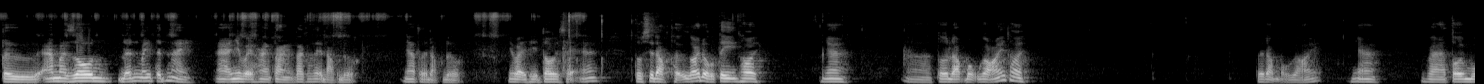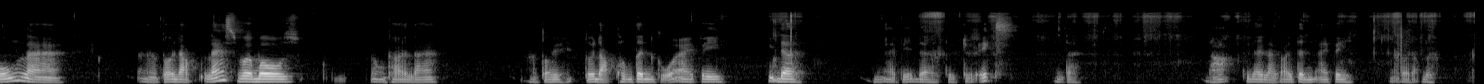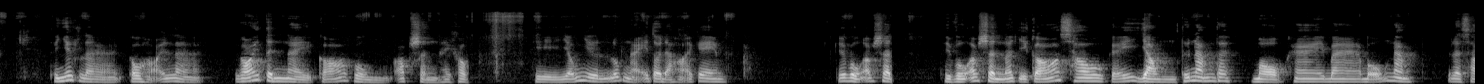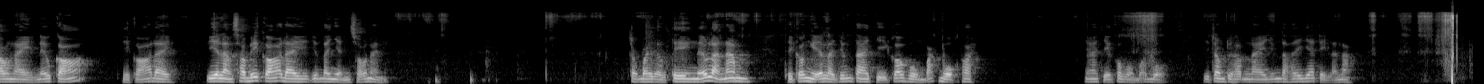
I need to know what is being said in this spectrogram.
từ Amazon đến máy tính này. À như vậy hoàn toàn ta có thể đọc được. Nha tôi đọc được. Như vậy thì tôi sẽ tôi sẽ đọc thử gói đầu tiên thôi. Nha. À, tôi đọc một gói thôi. Tôi đọc một gói. Nha. Và tôi muốn là à, tôi đọc less verbose đồng thời là à, tôi tôi đọc thông tin của IP header. IP header từ trừ x. Enter đó thì đây là gói tin IP mà tôi đọc được. Thứ nhất là câu hỏi là gói tin này có vùng option hay không? Thì giống như lúc nãy tôi đã hỏi các em cái vùng option. Thì vùng option nó chỉ có sau cái dòng thứ năm thôi. 1, 2, 3, 4, 5 tức là sau này nếu có thì có ở đây. Bây giờ làm sao biết có ở đây? Chúng ta nhìn số này. Trong bay đầu tiên nếu là 5 thì có nghĩa là chúng ta chỉ có vùng bắt buộc thôi. Nha chỉ có vùng bắt buộc thì trong trường hợp này chúng ta thấy giá trị là 5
